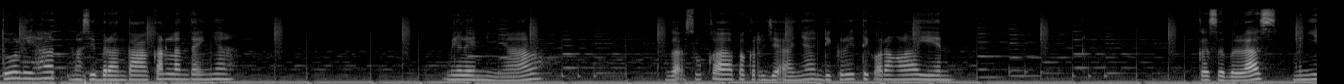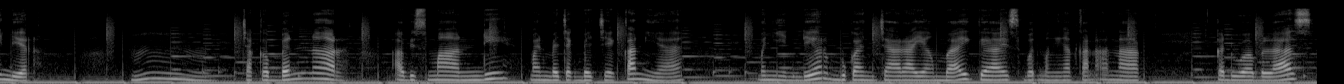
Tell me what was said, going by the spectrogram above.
tuh lihat masih berantakan lantainya milenial nggak suka pekerjaannya dikritik orang lain. Kesebelas, menyindir. Hmm, cakep bener. Abis mandi, main becek-becekan ya. Menyindir bukan cara yang baik guys buat mengingatkan anak. Kedua belas,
